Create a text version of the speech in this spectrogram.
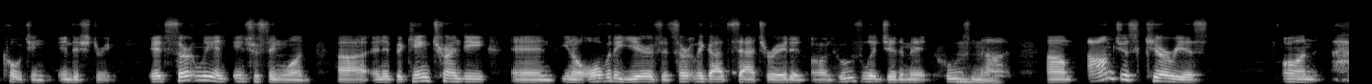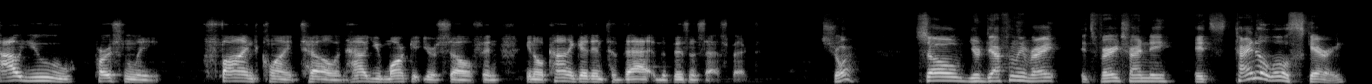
coaching industry it's certainly an interesting one uh, and it became trendy and you know over the years it certainly got saturated on who's legitimate who's Mhm. not um, i'm just curious on how you personally find clientele and how you market yourself and you know kind of get into that in the business aspect Sure. So you're definitely right. It's very trendy. It's kind of a little scary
